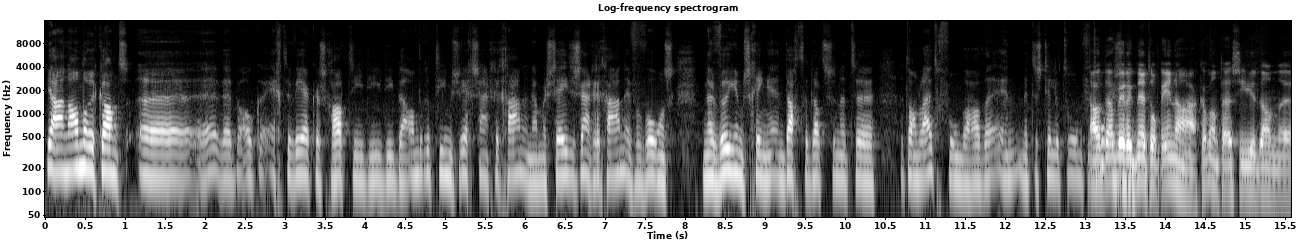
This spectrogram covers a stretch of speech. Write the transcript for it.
Ja, aan de andere kant, hè, we hebben ook echte werkers gehad die, die, die bij andere teams weg zijn gegaan en naar Mercedes zijn gegaan en vervolgens naar Williams gingen en dachten dat ze het, eh, het allemaal uitgevonden hadden en met de stille trom Nou, daar wil ik net op inhaken, want daar zie je dan eh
